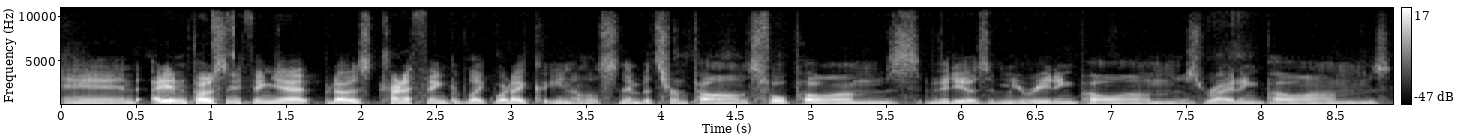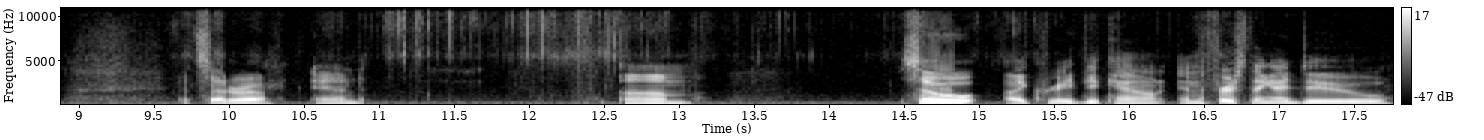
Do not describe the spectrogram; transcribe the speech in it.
and I didn't post anything yet, but I was trying to think of like what I could, you know, little snippets from poems, full poems, videos of me reading poems, writing poems, etc. And um, so I create the account, and the first thing I do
